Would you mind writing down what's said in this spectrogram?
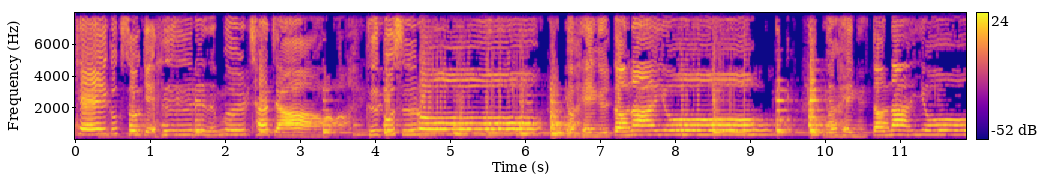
계곡 속에 흐르는 물 찾아 그곳으로 여행을 떠나요. 여행을 떠나요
